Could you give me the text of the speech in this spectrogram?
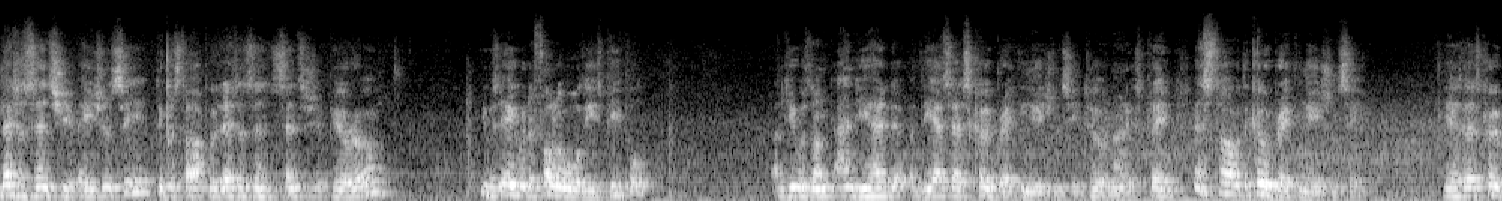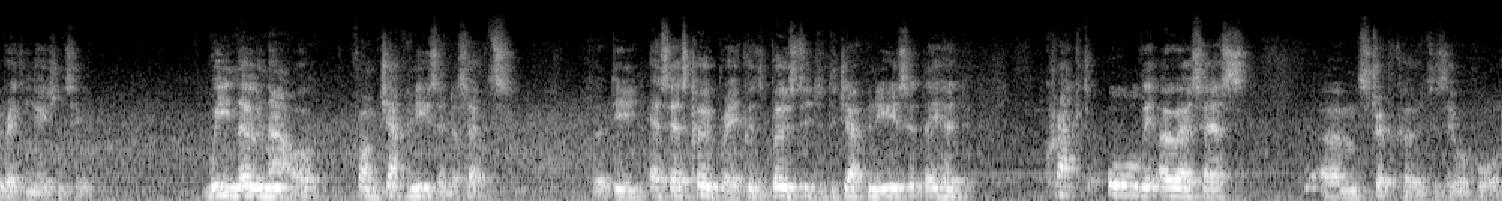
letter censorship agency, the Gestapo letter censorship bureau. He was able to follow all these people. And he was on, and he had the SS code breaking agency too. And I'll explain. Let's start with the code breaking agency. The SS code breaking agency. We know now from Japanese intercepts that the SS codebreakers boasted to the Japanese that they had cracked all the OSS um, strip codes, as they were called,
